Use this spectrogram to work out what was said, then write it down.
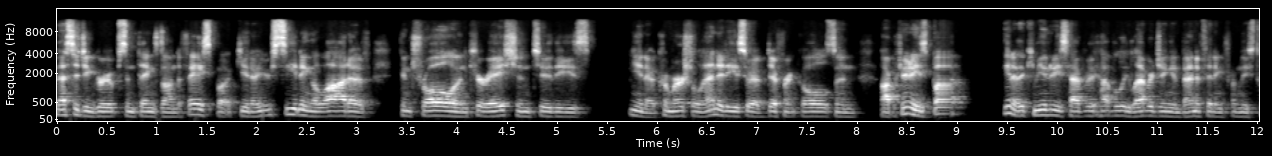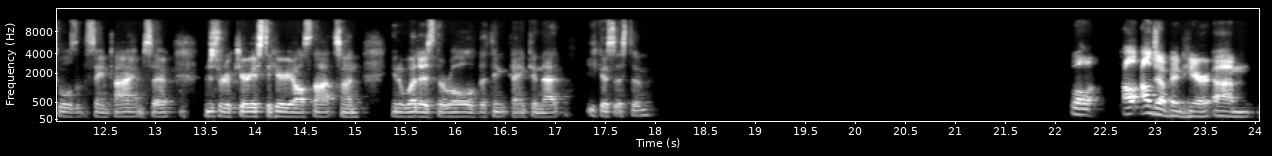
messaging groups and things onto Facebook. You know, you're ceding a lot of control and curation to these, you know, commercial entities who have different goals and opportunities, but you know, the communities have heavily leveraging and benefiting from these tools at the same time. So I'm just sort of curious to hear y'all's thoughts on, you know, what is the role of the think tank in that ecosystem? Well, I'll, I'll jump in here. Um,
